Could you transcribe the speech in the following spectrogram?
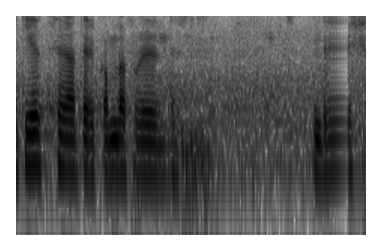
এটি হচ্ছে রাতের কমলাপুরের দৃশ্য।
